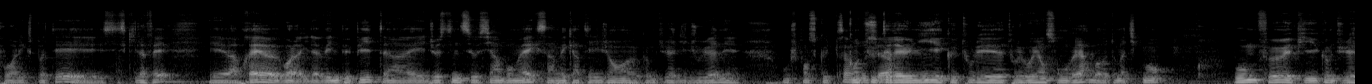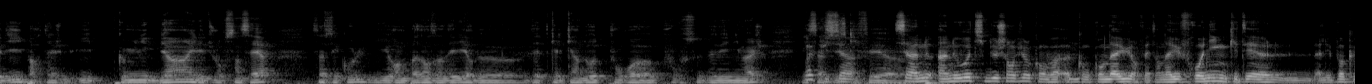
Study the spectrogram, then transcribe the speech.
pouvoir l'exploiter. Et c'est ce qu'il a fait. Et après, voilà, il avait une pépite. hein, et Justin, c'est aussi un bon mec. C'est un mec intelligent, comme tu l'as dit, Julian. Et donc je pense que un quand tout est réuni et que tous les, tous les voyants sont verts, bah, automatiquement, boum, feu. Et puis, comme tu l'as dit, il, partage, il communique bien, il est toujours sincère. Ça, c'est cool. Il rentre pas dans un délire de- d'être quelqu'un d'autre pour, euh, pour se donner une image. Et Ouais, ça, c'est ce qui fait. euh, C'est un, nou- un nouveau type de champion qu'on va- Mm. qu'on qu'on a eu en fait. On a eu Froning qui était euh, à l'époque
